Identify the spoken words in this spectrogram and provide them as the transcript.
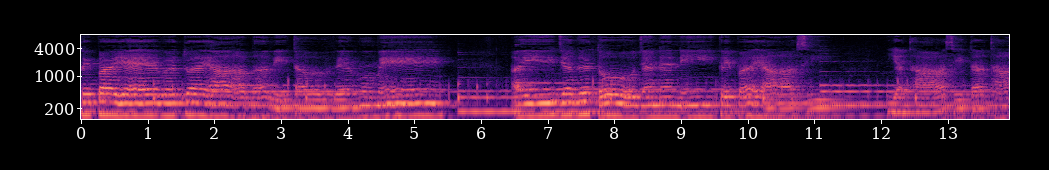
कृपयैव त्वया भवितव्यमुमे अयि जगतो जननी कृपयासि यथासि तथानुमितासिरते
